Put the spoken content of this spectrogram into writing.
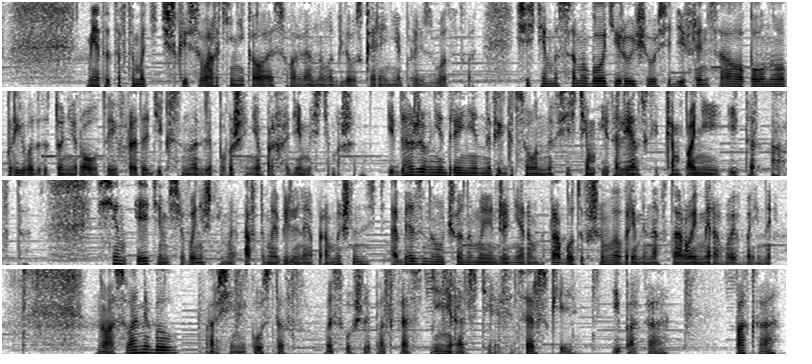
метод автоматической сварки Николая Славянова для ускорения производства, система самоблокирующегося дифференциала полного привода Тони Роута и Фреда Диксона для повышения проходимости машин, и даже внедрение навигационных систем итальянской компании Iter Auto. Всем этим сегодняшняя автомобильная промышленность обязана ученым и инженерам, работавшим во времена Второй мировой войны. Ну а с вами был Арсений Кустов, вы слушали подкаст «Генеральские офицерские», и пока Пока.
